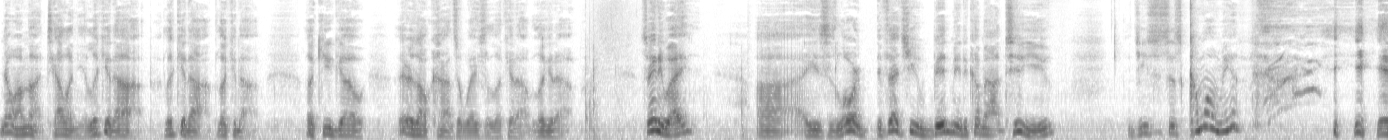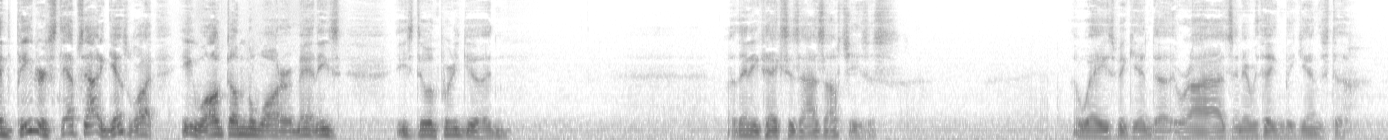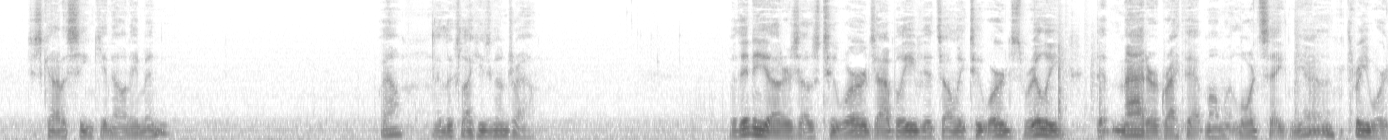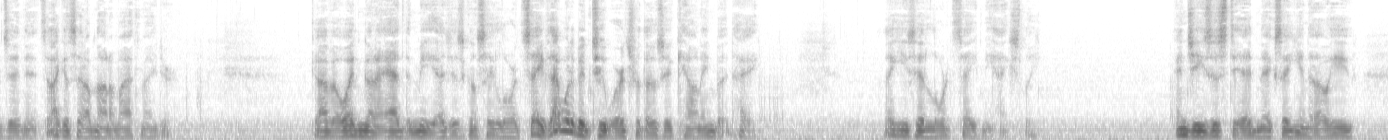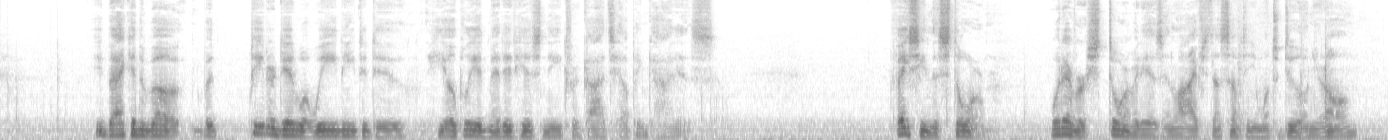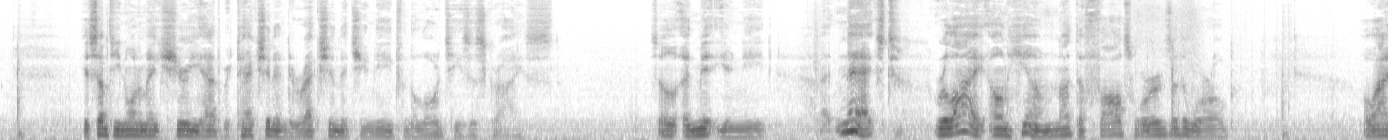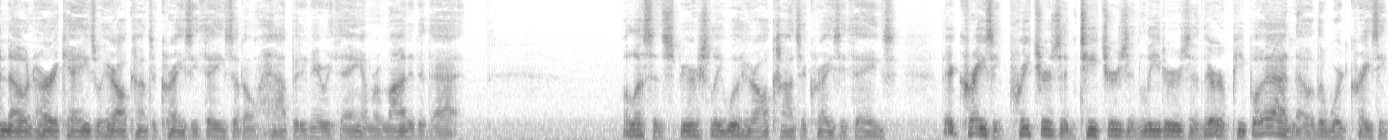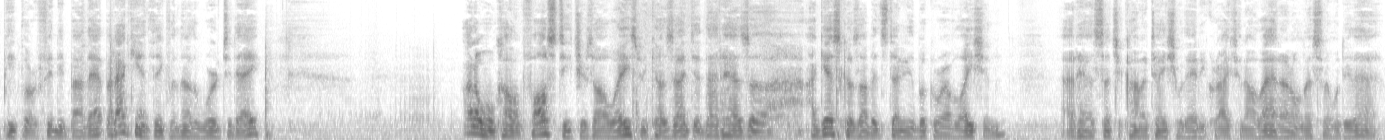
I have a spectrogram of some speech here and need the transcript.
No, I'm not telling you. Look it up. Look it up. Look it up. Look, you go. There's all kinds of ways to look it up. Look it up. So anyway, uh, he says, Lord, if that's you, bid me to come out to you. And Jesus says, Come on, man. and Peter steps out, and guess what? He walked on the water. Man, he's he's doing pretty good. But then he takes his eyes off Jesus. The waves begin to rise, and everything begins to just kind of sink in on him, and well, it looks like he's going to drown. But then he utters those two words. I believe it's only two words really that mattered right that moment. Lord save me. Three words in it. Like I said, I'm not a math major. God, I wasn't going to add the me. I was just going to say Lord save. That would have been two words for those who are counting, but hey. I think he said Lord save me actually. And Jesus did. Next thing you know, he he's back in the boat. But Peter did what we need to do he openly admitted his need for God's help and guidance. Facing the storm, whatever storm it is in life, is not something you want to do on your own. It's something you want to make sure you have the protection and direction that you need from the Lord Jesus Christ. So admit your need. Next, rely on Him, not the false words of the world. Oh, I know in hurricanes we hear all kinds of crazy things that don't happen and everything. I'm reminded of that. Well, listen, spiritually, we'll hear all kinds of crazy things. They're crazy preachers and teachers and leaders, and there are people, I know the word crazy, people are offended by that, but I can't think of another word today. I don't want to call them false teachers always because I, that has a, I guess because I've been studying the book of Revelation, that has such a connotation with Antichrist and all that. I don't necessarily want to do that.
